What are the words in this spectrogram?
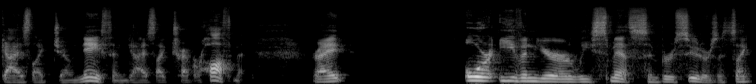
Guys like Joe Nathan, guys like Trevor Hoffman, right? Or even your Lee Smiths and Bruce Sutters. It's like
